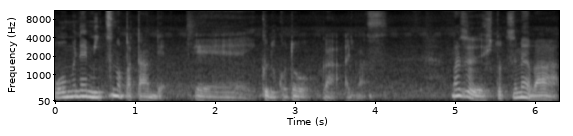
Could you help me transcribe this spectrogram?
おおむね3つのパターンで、えー、来ることがあります。まず1つ目は、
